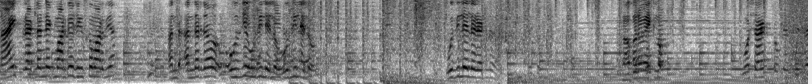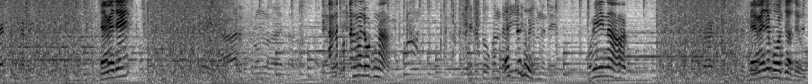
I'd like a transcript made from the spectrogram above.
नाइस रेटलर ने एक मार दिया जिंक्स को मार दिया। अंदर अंदर जाओ उजी उजी ले लो उजी ले लो। उजी ले ले रेटलर कहाँ पर है मैं लो? वो शायद टोकन ड्राइव कर डैमेज है? बाद में लूटना। मेरे पे टोकन तो दो। रिवाइव न दे। वही ना। डैमेज है बहुत ज़्यादा है। वो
